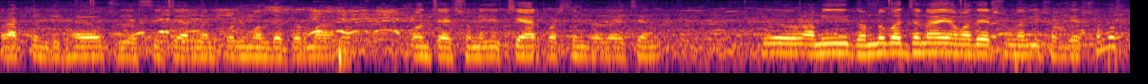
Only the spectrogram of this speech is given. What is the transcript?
প্রাক্তন বিধায়ক বিএসসি চেয়ারম্যান পরিমল দেব বর্মা পঞ্চায়েত সমিতির চেয়ারপারসনরা রয়েছেন। তো আমি ধন্যবাদ জানাই আমাদের সোনালী সংঘের সমস্ত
